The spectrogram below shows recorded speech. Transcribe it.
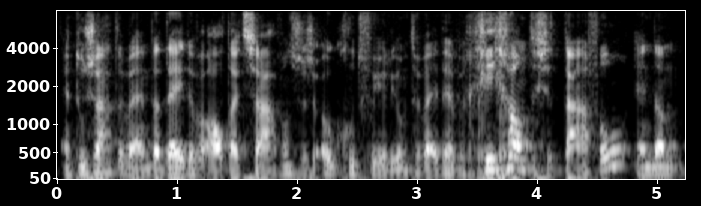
En toen zaten we, en dat deden we altijd s'avonds, dus ook goed voor jullie om te weten, hebben we een gigantische tafel. En dan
